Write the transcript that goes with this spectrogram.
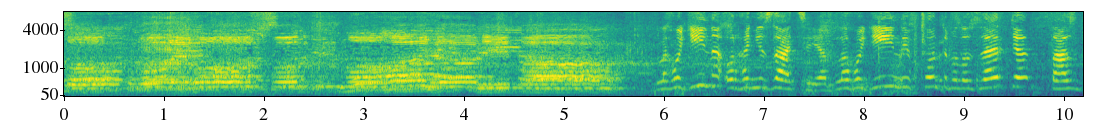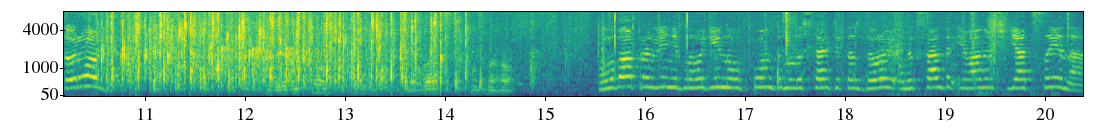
Твоє, Господь, многая літа. Благодійна організація, благодійний фонд милосердя та здоров'я. Голова правління благодійного фонду милосердя та здоров'я Олександр Іванович Яцина.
